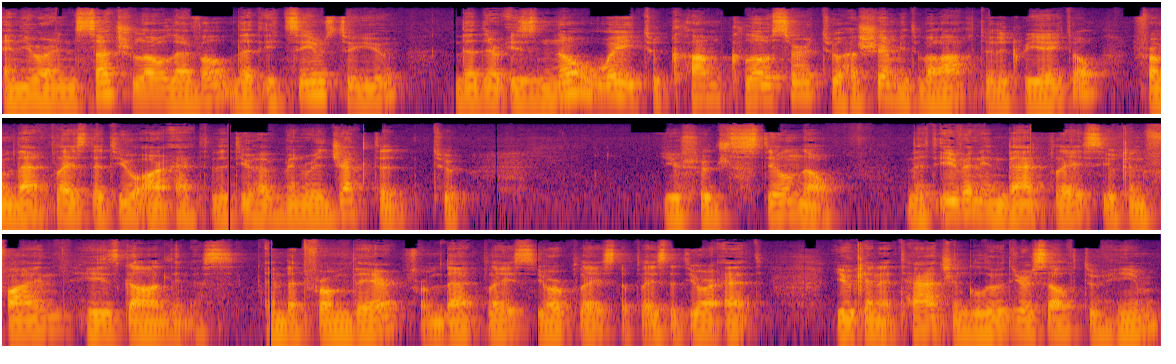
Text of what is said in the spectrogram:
and you are in such low level that it seems to you that there is no way to come closer to Hashem Yitbarach, to the Creator, from that place that you are at, that you have been rejected to. You should still know that even in that place you can find His godliness, and that from there, from that place, your place, the place that you are at, you can attach and glue yourself to Him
